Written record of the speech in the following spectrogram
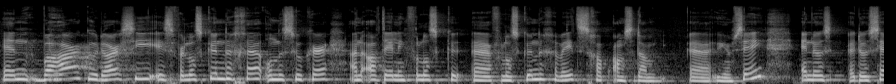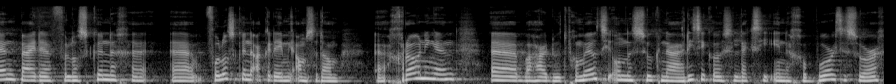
En Bahar Goudarsi is verloskundige onderzoeker aan de afdeling verloske, uh, verloskundige wetenschap Amsterdam uh, eh, UMC. En doc docent bij de verloskundige, uh, Verloskunde Academie Amsterdam Groningen. Behar doet promotieonderzoek naar risicoselectie in de geboortezorg.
